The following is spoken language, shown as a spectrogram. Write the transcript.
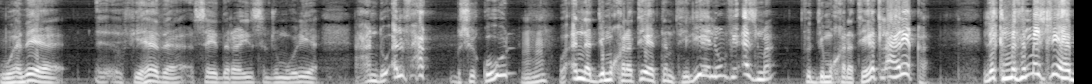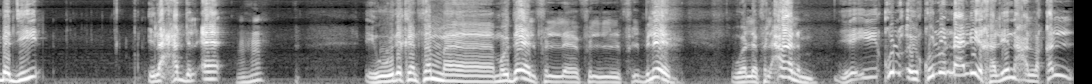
وهذا في هذا السيد رئيس الجمهورية عنده ألف حق باش يقول. وأن الديمقراطية التمثيلية اليوم في أزمة في الديمقراطيات العريقة لكن ما ثماش لها بديل إلى حد الآن. وإذا كان ثم موديل في في في البلاد ولا في العالم ي- يقولوا لنا عليه خلينا على الأقل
